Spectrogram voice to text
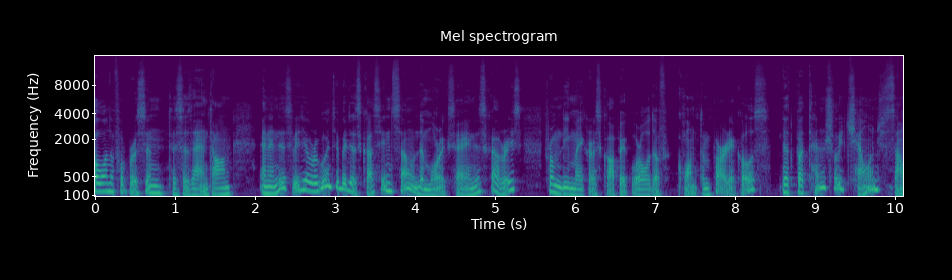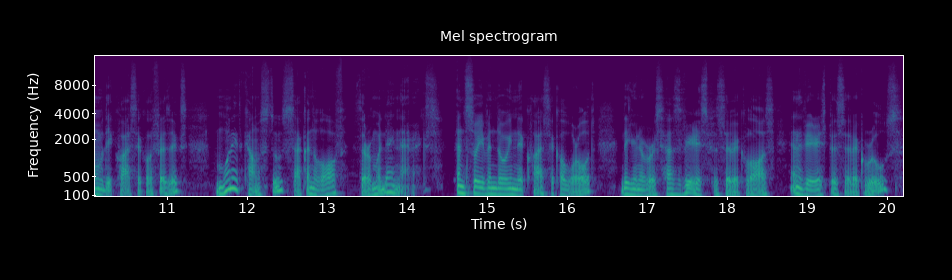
Hello wonderful person, this is Anton, and in this video we're going to be discussing some of the more exciting discoveries from the microscopic world of quantum particles that potentially challenge some of the classical physics when it comes to second law of thermodynamics. And so even though in the classical world the universe has very specific laws and very specific rules,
